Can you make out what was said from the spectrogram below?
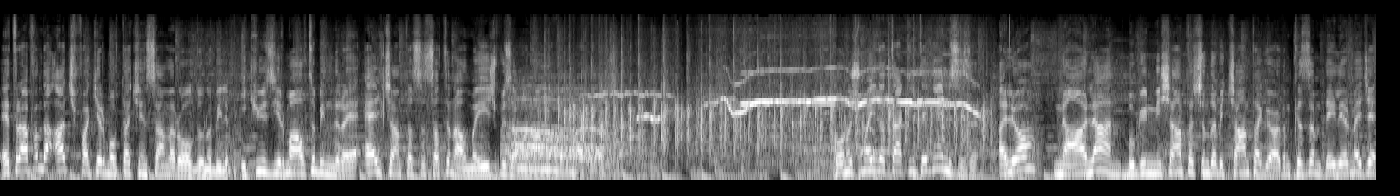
Etrafında aç, fakir, muhtaç insanlar olduğunu bilip 226 bin liraya el çantası satın almayı hiçbir zaman anlamadım arkadaşlar. Konuşmayı da taklit edeyim mi size? Alo, Nalan. Bugün Nişantaşı'nda bir çanta gördüm. Kızım delirmeci.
